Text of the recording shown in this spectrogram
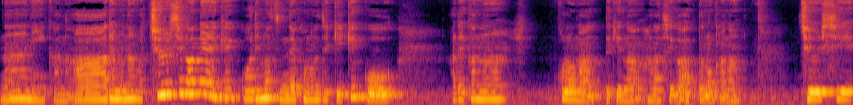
何かな。あーでもなんか中止がね結構ありますね。この時期。結構あれかな。コロナ的な話があったのかな。中止。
